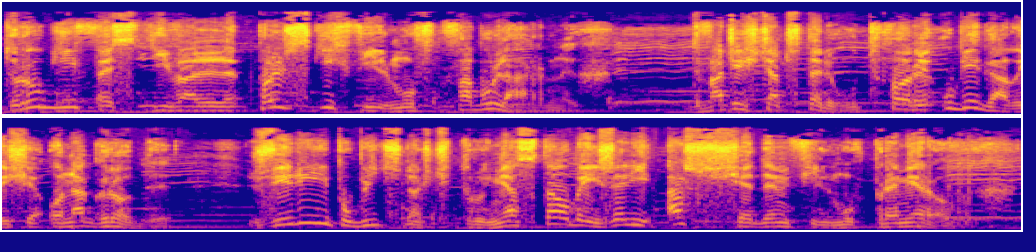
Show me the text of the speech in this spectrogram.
Drugi festiwal polskich filmów fabularnych. 24 utwory ubiegały się o nagrody. Jury i publiczność Trójmiasta obejrzeli aż 7 filmów premierowych.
